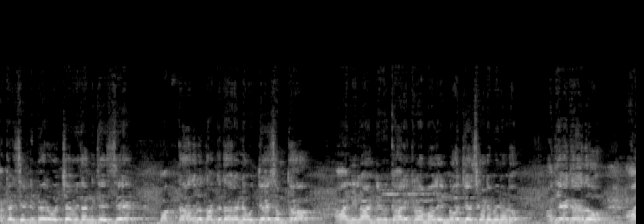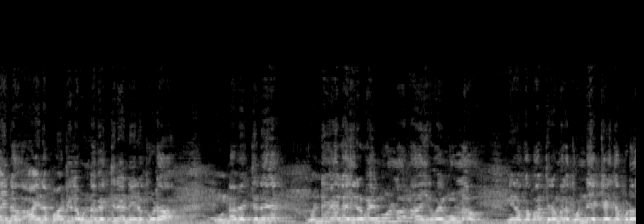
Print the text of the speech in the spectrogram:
అక్కడ చెట్టు పేరు వచ్చే విధంగా చేసి భక్తాదులు తగ్గుతారనే ఉద్దేశంతో ఆయన ఇలాంటివి కార్యక్రమాలు ఎన్నో చేసుకుంటూ పోయినాడు. అదే కాదు ఆయన ఆయన పార్టీలో ఉన్న వ్యక్తినే నేను కూడా ఉన్న వ్యక్తినే రెండు వేల ఇరవై మూడులో నా ఇరవై మూడులో నేను ఒకసారి తిరుమల కొండ ఎక్కేటప్పుడు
